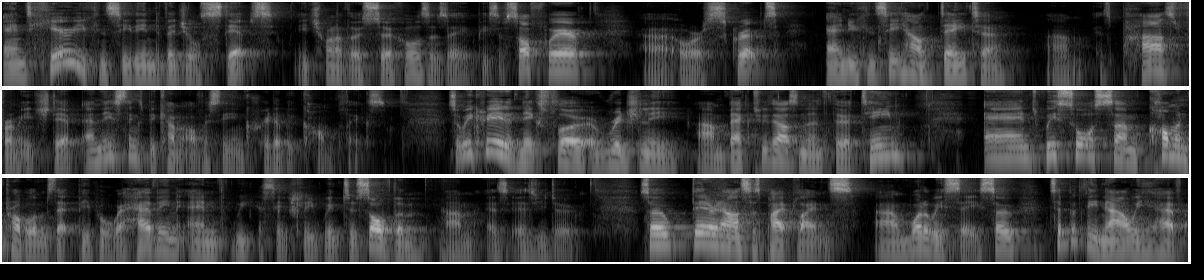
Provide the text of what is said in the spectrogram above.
And here you can see the individual steps. Each one of those circles is a piece of software uh, or a script, and you can see how data um, is passed from each step. And these things become obviously incredibly complex. So we created Nextflow originally um, back 2013 and we saw some common problems that people were having and we essentially went to solve them um, as, as you do. So data analysis pipelines, um, what do we see? So typically now we have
